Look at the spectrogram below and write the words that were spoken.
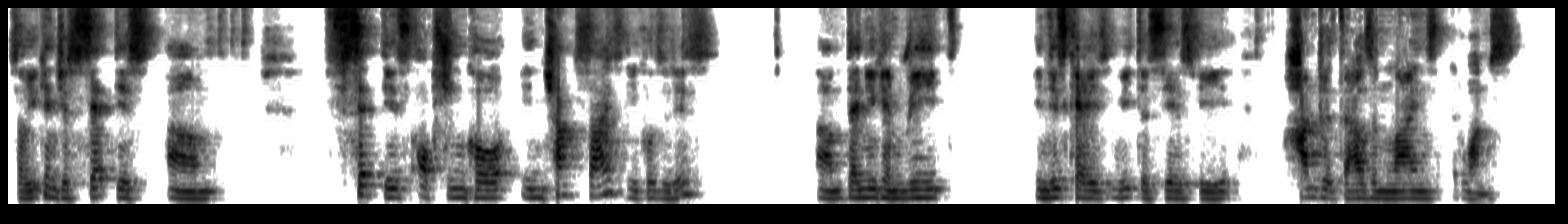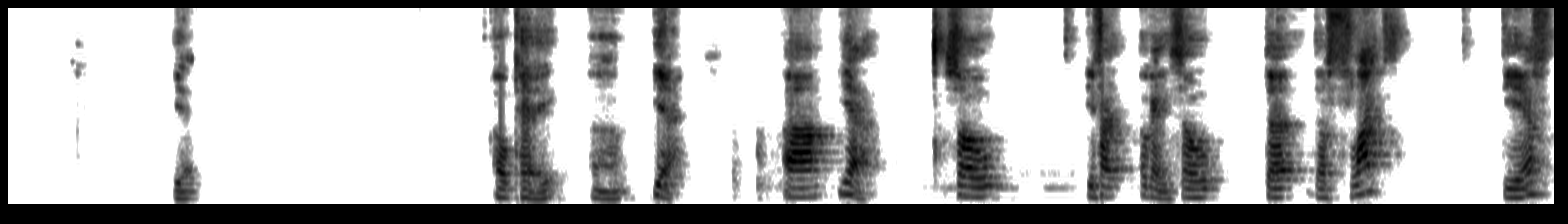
So you can just set this um, set this option called in chunk size equal to this. Um, then you can read, in this case, read the CSV 100,000 lines at once. Yeah. Okay. Uh, yeah. Uh, yeah. So if I okay, so the the flight df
